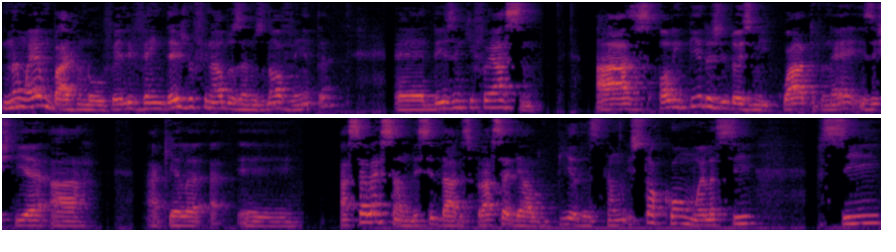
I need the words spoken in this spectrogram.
não é um bairro novo, ele vem desde o final dos anos 90. É, dizem que foi assim. As Olimpíadas de 2004, né, existia a, aquela é, a seleção de cidades para sediar Olimpíadas. Então, Estocolmo, ela se se,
